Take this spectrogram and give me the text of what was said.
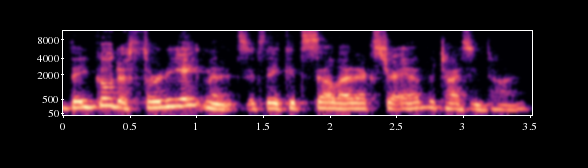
they'd go to 38 minutes if they could sell that extra advertising time.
